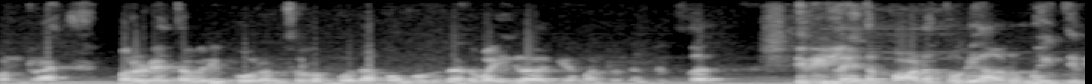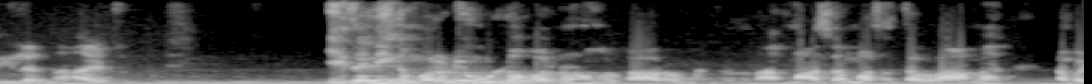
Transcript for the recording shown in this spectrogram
பண்ணுறேன் மறுபடியும் தவறி போகிறேன்னு சொல்லும்போது அப்போ உங்களுக்கு அந்த வைராகியம்ன்றது பெருசாக தெரியல இந்த பாடத்துடைய அருமை தெரியலன்னு தான் நான் எடுத்துக்கணும். இதை நீங்கள் மறுபடியும் உள்ளே வரணும்னு உங்களுக்கு ஆர்வம் இருந்ததுன்னா மாதம் மாதம் தவறாமல் நம்ம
